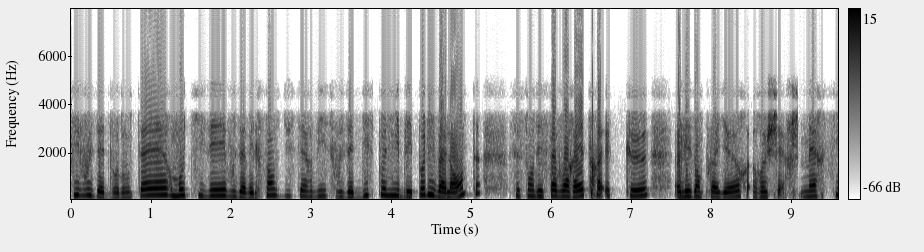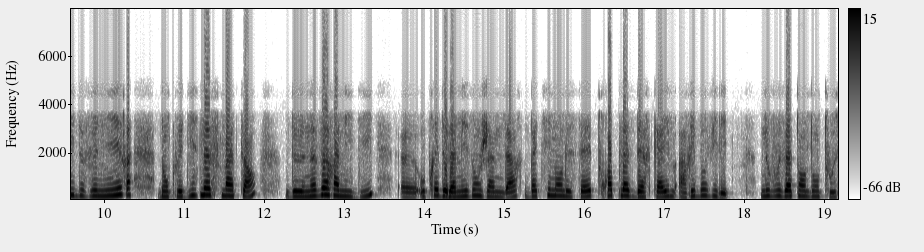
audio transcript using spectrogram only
Si vous êtes volontaire, motivé, vous avez le sens du service, vous êtes disponible et polyvalente, ce sont des savoir-être que les employeurs recherchent. Merci de venir donc le 19 matin de 9h à midi euh, auprès de la maison Jeanne d'Arc, bâtiment le 7, 3 places Berkheim à Ribeauvillé. Nous vous attendons tous.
